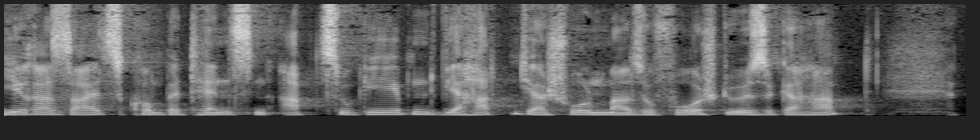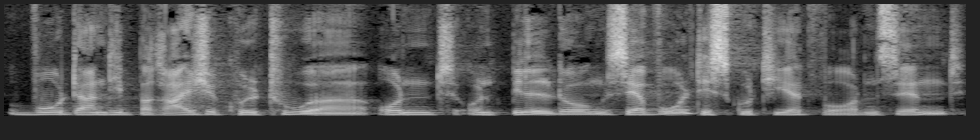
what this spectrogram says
ihrerseits Kompetenzen abzugeben. Wir hatten ja schon mal so Vorstöße gehabt, wo dann die Bereiche Kultur und, und Bildung sehr wohl diskutiert worden sind,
